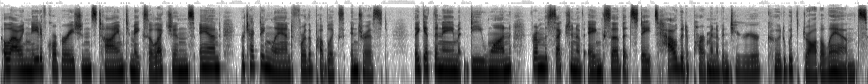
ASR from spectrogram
allowing Native corporations time to make selections and protecting land for the public's interest. They get the name D1 from the section of ANCSA that states how the Department of Interior could withdraw the lands.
